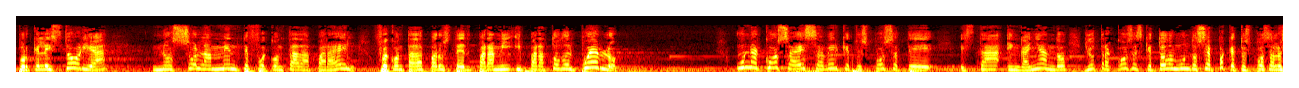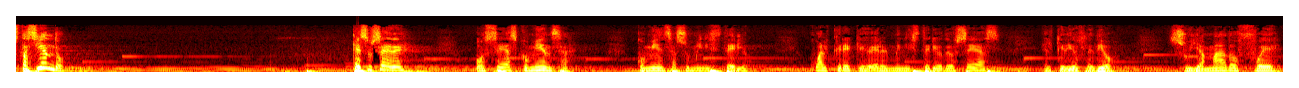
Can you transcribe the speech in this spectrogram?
Porque la historia no solamente fue contada para él, fue contada para usted, para mí y para todo el pueblo. Una cosa es saber que tu esposa te está engañando y otra cosa es que todo el mundo sepa que tu esposa lo está haciendo. ¿Qué sucede? Oseas comienza, comienza su ministerio. ¿Cuál cree que era el ministerio de Oseas? El que Dios le dio. Su llamado fue,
